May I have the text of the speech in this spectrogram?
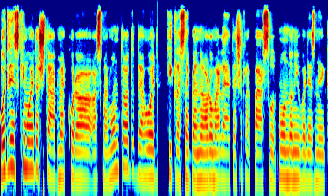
Hogy néz ki majd a stáb, mekkora, azt már mondtad, de hogy kik lesznek benne, arról már lehet esetleg pár szót mondani, vagy ez még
